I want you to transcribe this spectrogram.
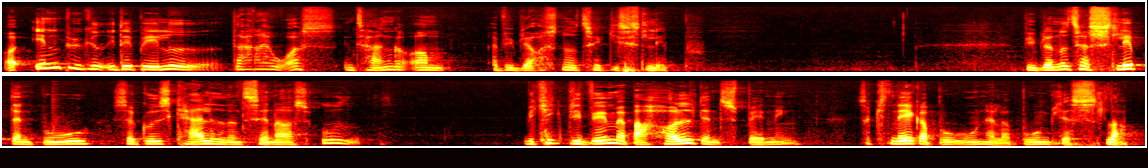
Og indbygget i det billede, der er der jo også en tanke om, at vi bliver også nødt til at give slip. Vi bliver nødt til at slippe den bue, så Guds kærlighed den sender os ud. Vi kan ikke blive ved med at bare holde den spænding. Så knækker buen, eller buen bliver slap.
